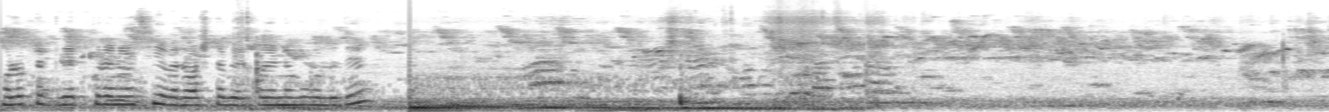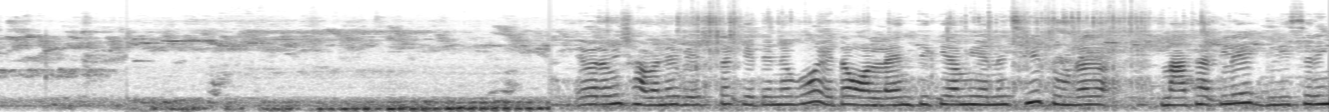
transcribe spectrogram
হলুদটা গ্রেট করে নিয়েছি, এবার রসটা বের করে নেব হলুদের এবার আমি সাবানের বেসটা কেটে নেব। এটা অনলাইন থেকে আমি এনেছি। তোমরা না থাকলে গ্লিসারিং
